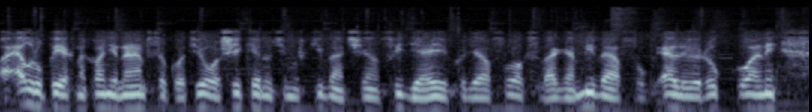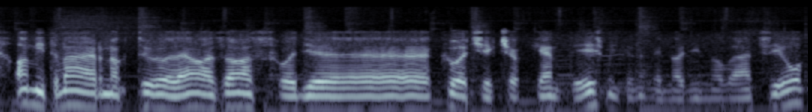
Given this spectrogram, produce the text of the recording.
a európaiaknak annyira nem szokott jól sikerülni, úgyhogy most kíváncsian figyeljük, hogy a Volkswagen mivel fog előrukkolni. Amit várnak tőle az az, hogy költségcsökkentés, mint ez nem egy nagy innováció, innováció,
